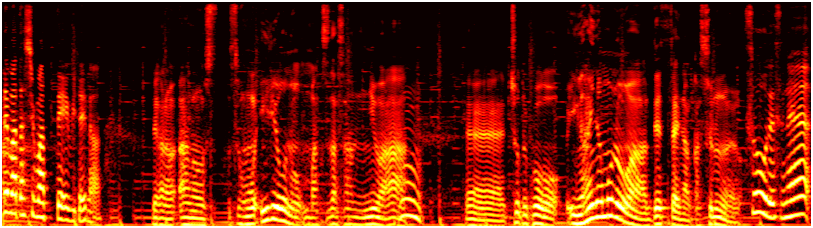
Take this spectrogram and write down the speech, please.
でまたしまってみたいな、だからあのそその医療の松田さんには、うん、えーちょっとこう意外なものは出てたりなんかするのよ。そうですね。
